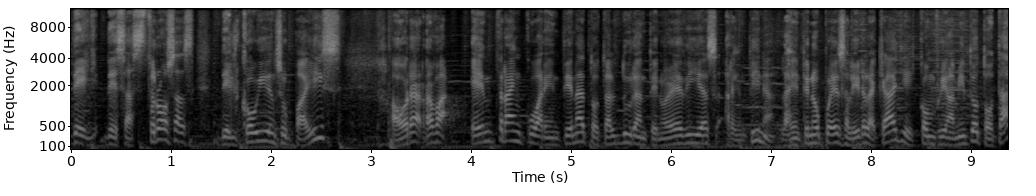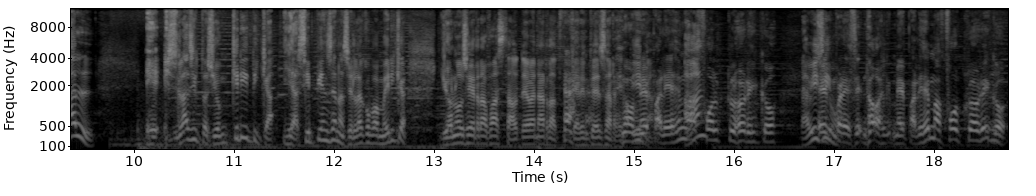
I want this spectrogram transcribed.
de- desastrosas del COVID en su país. Ahora, Rafa, entra en cuarentena total durante nueve días Argentina. La gente no puede salir a la calle, confinamiento total. Eh, es la situación crítica y así piensan hacer la Copa América. Yo no sé, Rafa, hasta dónde van a ratificar entonces No, Argentina. me parece más ¿Ah? folclórico. Bravísimo. no, me parece más folclórico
